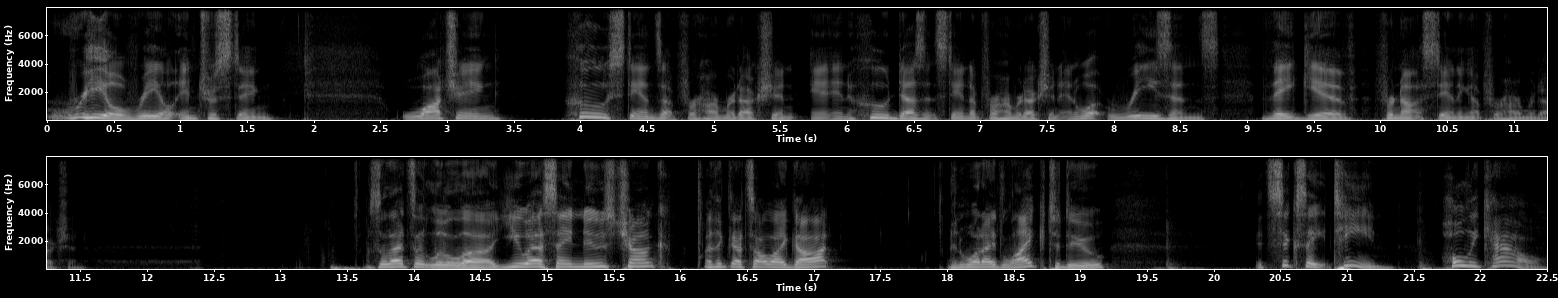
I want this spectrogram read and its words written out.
real, real interesting watching who stands up for harm reduction and who doesn't stand up for harm reduction and what reasons they give for not standing up for harm reduction. So that's a little uh, USA news chunk. I think that's all I got. And what I'd like to do, it's 618. Holy cow.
